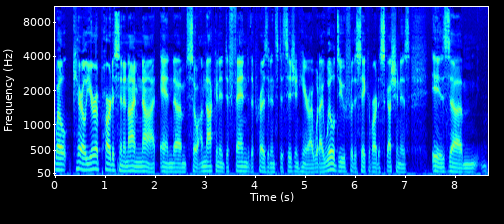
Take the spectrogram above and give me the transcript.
Well, Carol, you're a partisan and I'm not, and um, so I'm not going to defend the president's decision here. I, what I will do, for the sake of our discussion, is is um,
